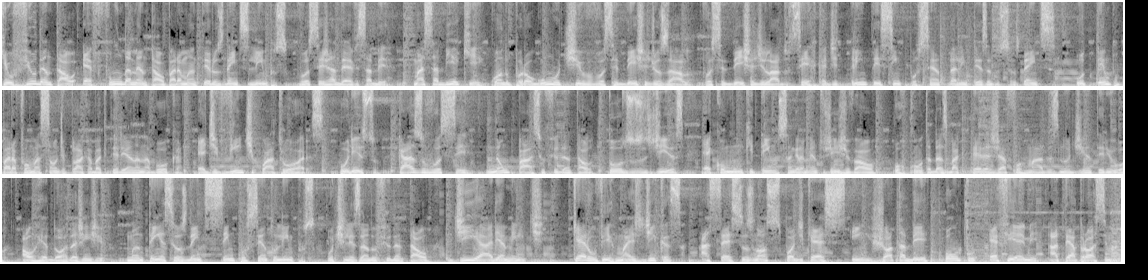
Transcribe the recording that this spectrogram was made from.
Que o fio dental é fundamental para manter os dentes limpos, você já deve saber. Mas sabia que, quando por algum motivo você deixa de usá-lo, você deixa de lado cerca de 35% da limpeza dos seus dentes? O tempo para a formação de placa bacteriana na boca é de 24 horas. Por isso, caso você não passe o fio dental todos os dias, é comum que tenha um sangramento gengival por conta das bactérias já formadas no dia anterior ao redor da gengiva. Mantenha seus dentes 100% limpos, utilizando o fio dental diariamente. Quer ouvir mais dicas? Acesse os nossos podcasts em jb.fm. Até a próxima!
